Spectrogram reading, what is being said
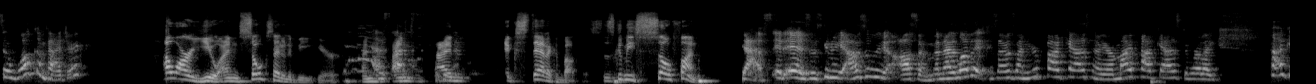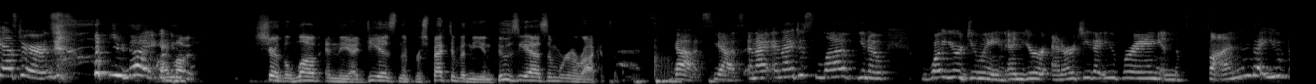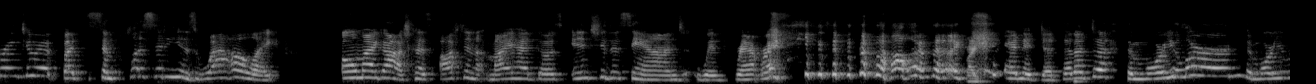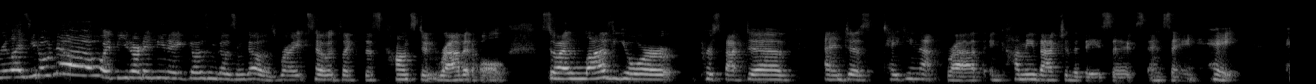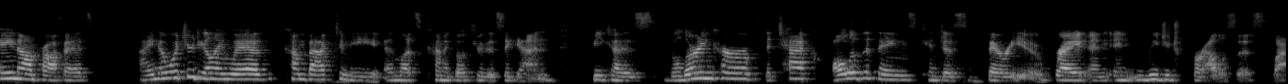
So, welcome, Patrick. How are you? I'm so excited to be here. I'm, I'm, I'm ecstatic about this. This is going to be so fun. Yes, it is. It's going to be absolutely awesome. And I love it because I was on your podcast, now you're on my podcast, and we're like, podcasters, unite. I love it share the love and the ideas and the perspective and the enthusiasm. We're gonna rock it today. Yes, yes. And I and I just love, you know, what you're doing and your energy that you bring and the fun that you bring to it, but simplicity as well. Like Oh my gosh, because often my head goes into the sand with grant writing. All of the like, and it da, da, da, da, the more you learn, the more you realize you don't know. And you know what I mean? It goes and goes and goes, right? So it's like this constant rabbit hole. So I love your perspective and just taking that breath and coming back to the basics and saying, hey, hey, nonprofits, I know what you're dealing with. Come back to me and let's kind of go through this again because the learning curve, the tech, all of the things can just bury you, right? And, and lead you to paralysis. Wow.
